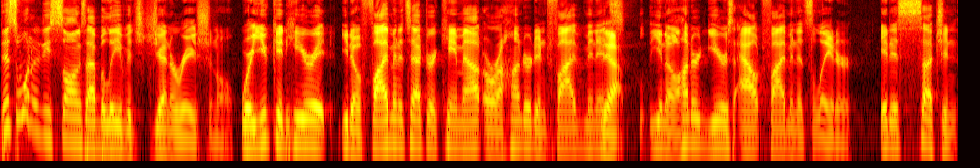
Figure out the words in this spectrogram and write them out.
this is one of these songs I believe it's generational where you could hear it you know 5 minutes after it came out or 105 minutes Yeah. you know 100 years out 5 minutes later. It is such an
